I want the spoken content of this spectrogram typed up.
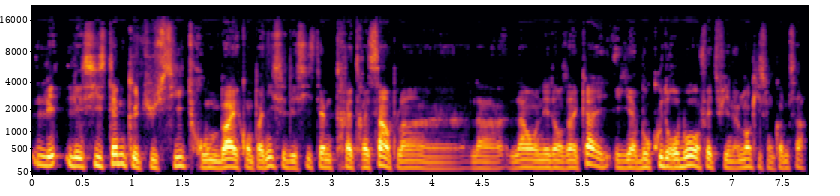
les, systèmes que tu cites, Roomba et compagnie, c'est des systèmes très très simples. Hein. Là, là, on est dans un cas, il y a beaucoup de robots en fait finalement qui sont comme ça.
